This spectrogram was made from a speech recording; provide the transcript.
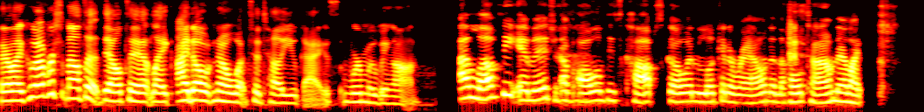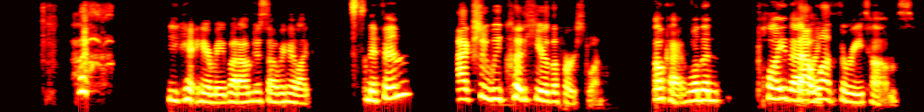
They're like, whoever smelt it dealt it. Like, I don't know what to tell you guys. We're moving on. I love the image of all of these cops going looking around, and the whole time they're like, "You can't hear me, but I'm just over here like sniffing." Actually, we could hear the first one. Okay, well then play that, That like one- three times.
